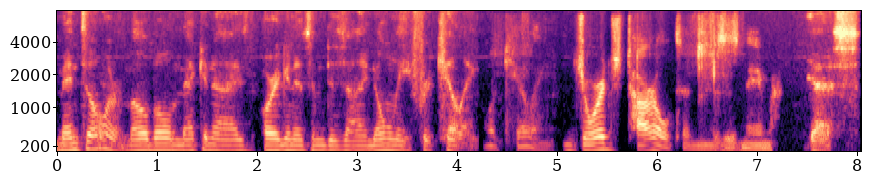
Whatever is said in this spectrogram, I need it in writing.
Mental or mobile, mechanized organism designed only for killing. or killing. George Tarleton is his name. Yes.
